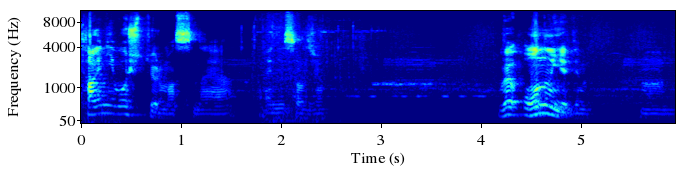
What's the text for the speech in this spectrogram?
Tiny'yi boş tutuyorum aslında ya. Tiny'yi salacağım. Ve 10 mu yedim? Hmm.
